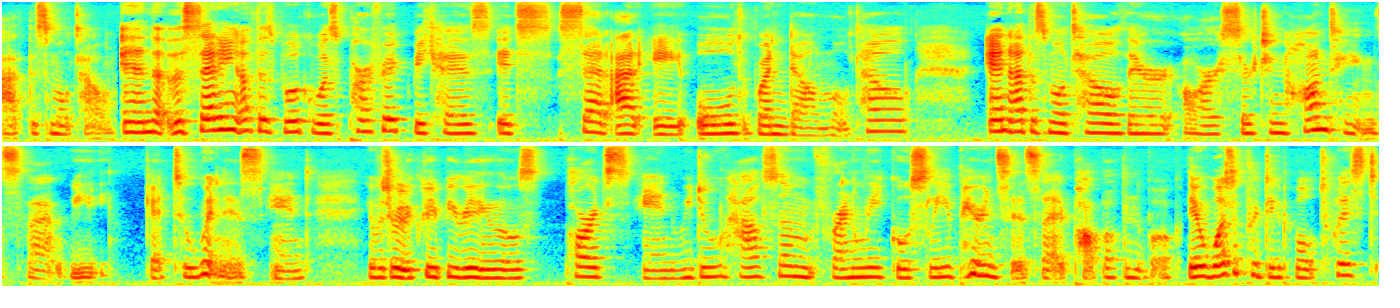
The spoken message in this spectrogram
at this motel. And the setting of this book was perfect because it's set at a old rundown motel and at this motel, there are certain hauntings that we get to witness and it was really creepy reading those parts and we do have some friendly ghostly appearances that pop up in the book. There was a predictable twist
